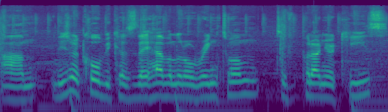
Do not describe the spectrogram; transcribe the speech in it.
Um, these are cool because they have a little ring to them to put on your keys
